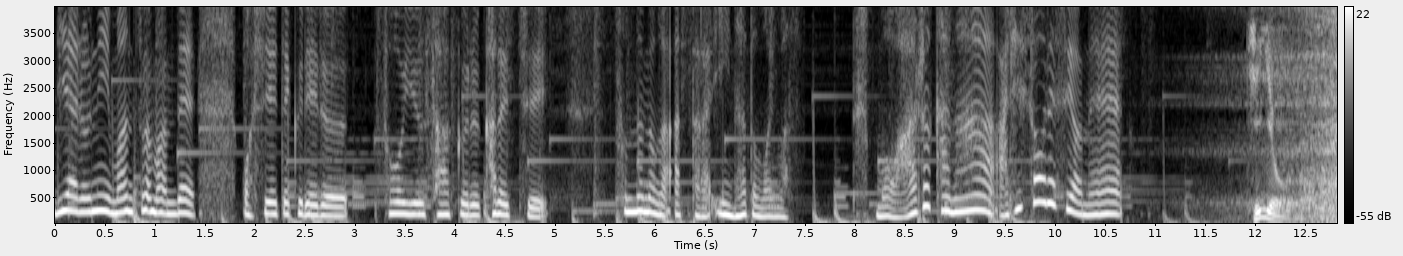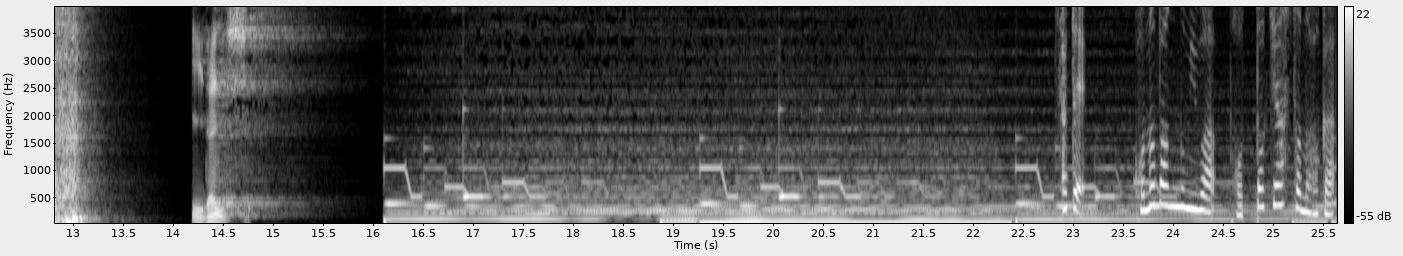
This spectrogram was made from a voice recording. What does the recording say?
リアルにマンツーマンで教えてくれるそういうサークルカレッジそんなのがあったらいいなと思います。もうあるかな？ありそうですよね。企業の遺伝子。さてこの番組はポッドキャストのほか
